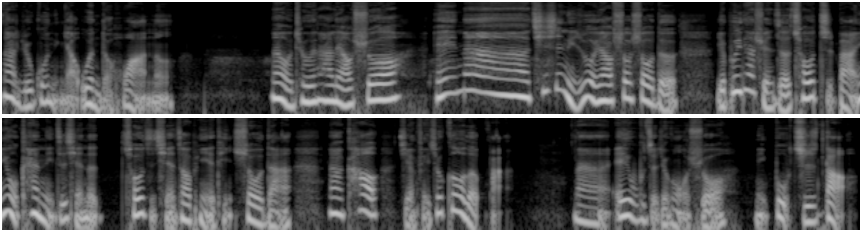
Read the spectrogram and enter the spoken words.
那如果你要问的话呢，那我就跟他聊说：诶，那其实你如果要瘦瘦的，也不一定要选择抽脂吧，因为我看你之前的抽脂前的照片也挺瘦的啊。那靠减肥就够了吧？那 A 舞者就跟我说：“你不知道，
